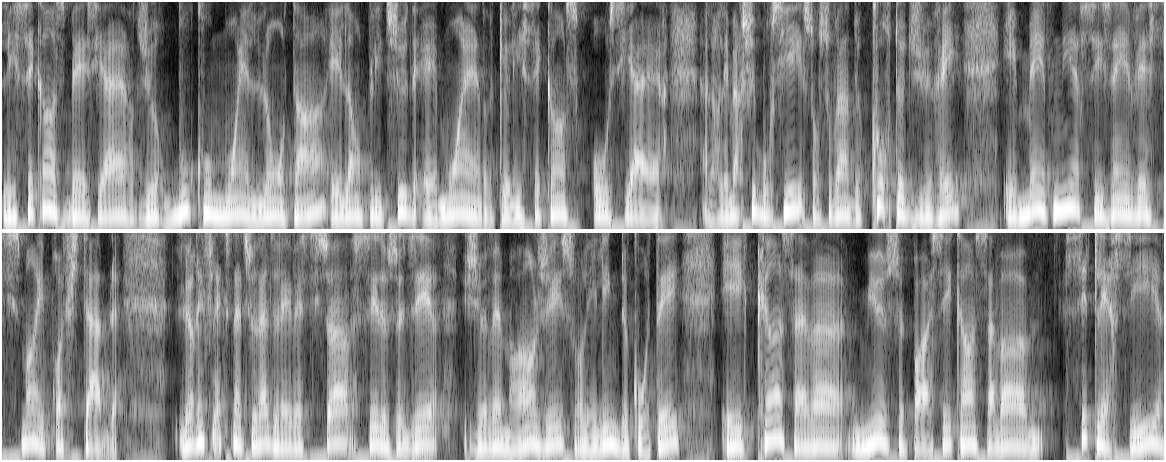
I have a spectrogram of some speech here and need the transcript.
les séquences baissières durent beaucoup moins longtemps et l'amplitude est moindre que les séquences haussières. Alors, les marchés boursiers sont souvent de courte durée et maintenir ces investissements est profitable. Le réflexe naturel de l'investisseur, c'est de se dire, je vais me ranger sur les lignes de côté et quand ça va mieux se passer, quand ça va s'éclaircir,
